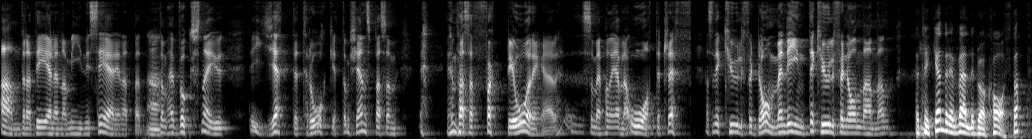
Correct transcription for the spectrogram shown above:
andra delen av miniserien. Att bara, de här vuxna är ju, det är jättetråkigt. De känns bara som en massa 40-åringar som är på någon jävla återträff. Alltså det är kul för dem, men det är inte kul för någon annan. Jag tycker ändå det är väldigt bra castat.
